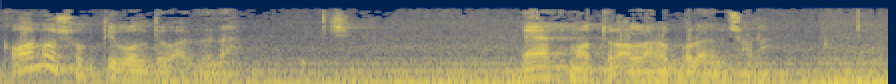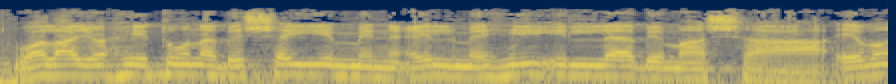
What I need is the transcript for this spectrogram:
কোনো শক্তি বলতে পারবে না। একমাত্র আল্লাহ বলেন ছাড়া। এবং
